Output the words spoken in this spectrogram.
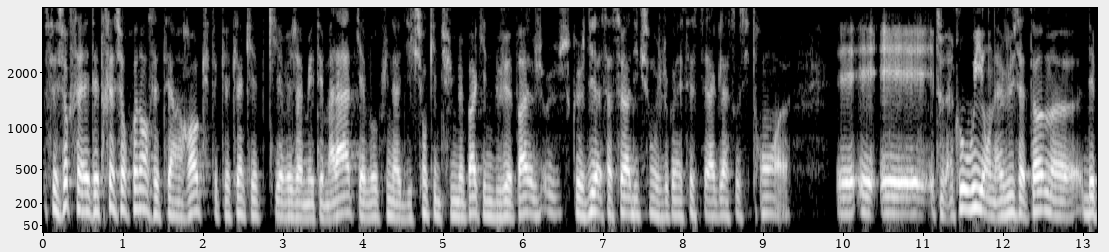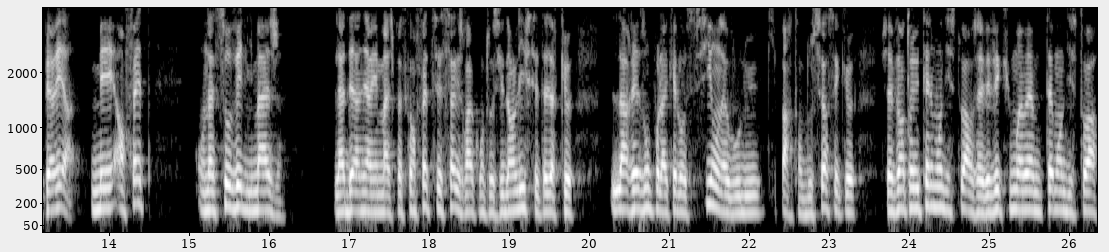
c'est sûr que ça a été très surprenant. C'était un rock, c'était quelqu'un qui, qui avait jamais été malade, qui avait aucune addiction, qui ne fumait pas, qui ne buvait pas. ce que je dis, sa seule addiction que je le connaissais, c'était la glace au citron. Euh, et, tout d'un coup, oui, on a vu cet homme euh, dépérir. Mais en fait, on a sauvé l'image, la dernière image, parce qu'en fait, c'est ça que je raconte aussi dans le livre, c'est-à-dire que la raison pour laquelle aussi on a voulu qu'il parte en douceur, c'est que j'avais entendu tellement d'histoires, j'avais vécu moi-même tellement d'histoires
